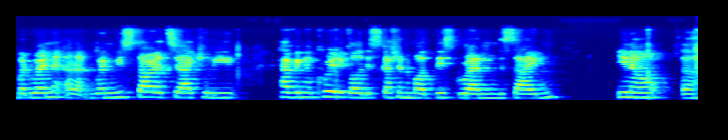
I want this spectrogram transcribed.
But when uh, when we started to actually having a critical discussion about this grand design you know uh,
